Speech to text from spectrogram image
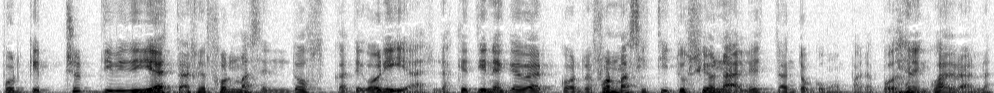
Porque yo dividiría estas reformas en dos categorías, las que tienen que ver con reformas institucionales, tanto como para poder encuadrarlas,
